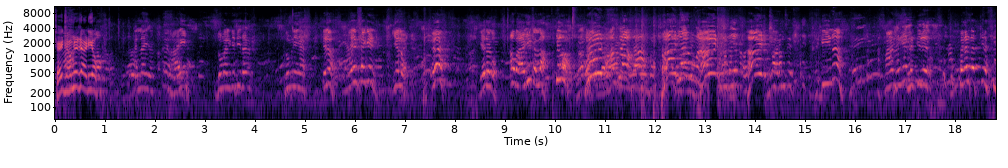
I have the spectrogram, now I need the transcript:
शहीद सामने से अड़ियो कल्ला ही अरे भाई दो मिल किसी इधर। तुम नहीं है। ये लो एक सेकंड ये लो। ये देखो। अब आएगी कल्ला। चलो। हट, हट, हट, हट। आराम से घटी ना? आसान नहीं है घटी दे पकड़ दब की रस्सी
